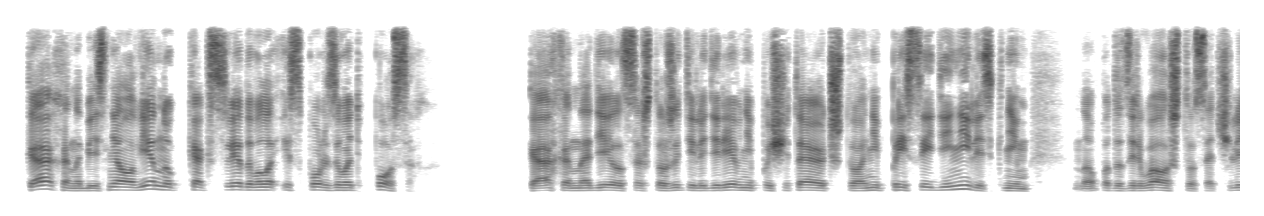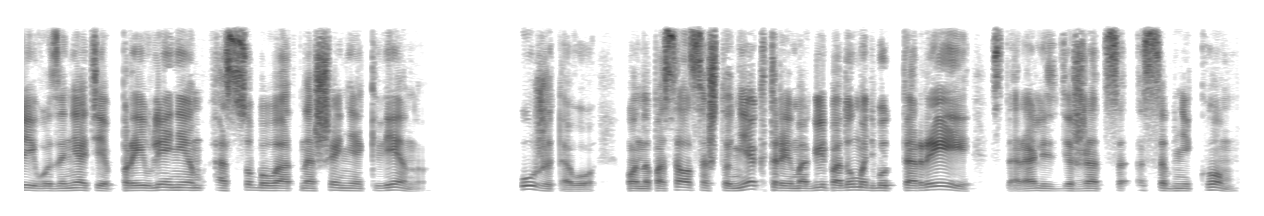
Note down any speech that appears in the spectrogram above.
Кахан объяснял Вену, как следовало использовать посох. Кахан надеялся, что жители деревни посчитают, что они присоединились к ним, но подозревал, что сочли его занятие проявлением особого отношения к Вену. Хуже того, он опасался, что некоторые могли подумать, будто Реи старались держаться особняком.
